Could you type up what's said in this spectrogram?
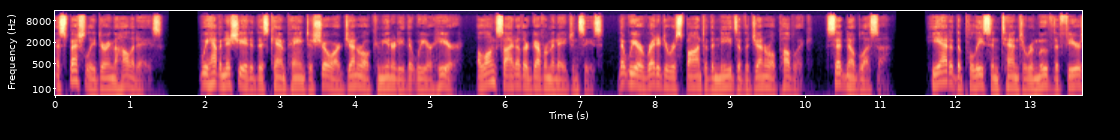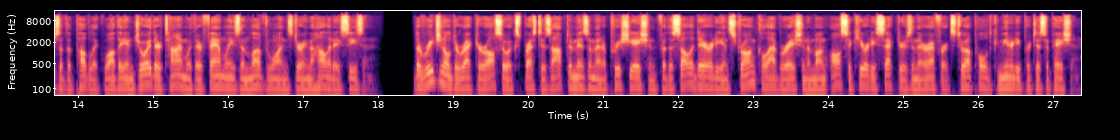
especially during the holidays. We have initiated this campaign to show our general community that we are here, alongside other government agencies, that we are ready to respond to the needs of the general public, said Nobleza. He added the police intend to remove the fears of the public while they enjoy their time with their families and loved ones during the holiday season. The regional director also expressed his optimism and appreciation for the solidarity and strong collaboration among all security sectors in their efforts to uphold community participation.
